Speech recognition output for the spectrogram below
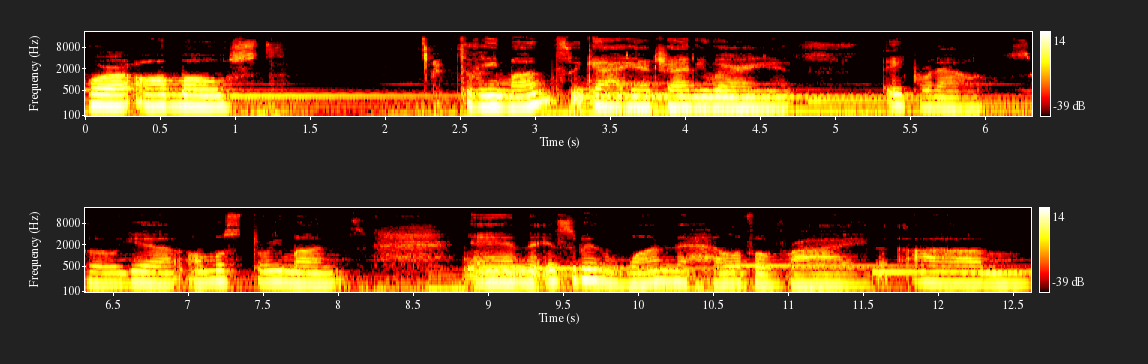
for almost three months. I got here in January. It's April now. So, yeah, almost three months. And it's been one hell of a ride. Um,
